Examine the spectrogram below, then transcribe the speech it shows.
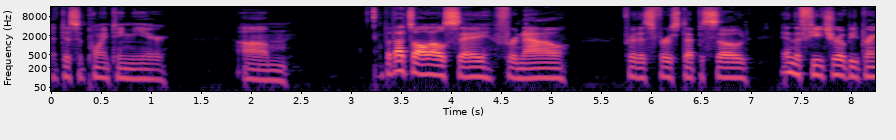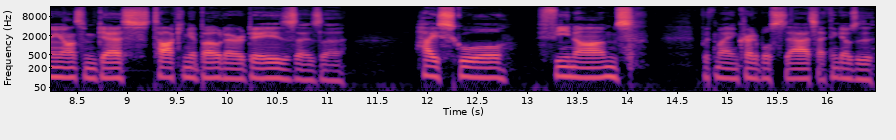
a disappointing year. Um, but that's all I'll say for now for this first episode. In the future, I'll be bringing on some guests talking about our days as a high school phenoms with my incredible stats. I think I was a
